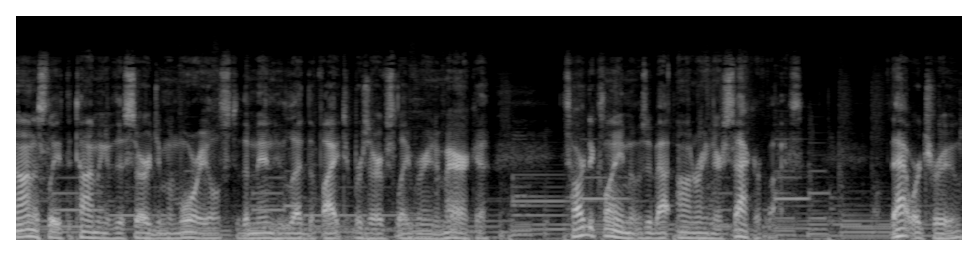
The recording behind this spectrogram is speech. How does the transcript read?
honestly at the timing of this surge in memorials to the men who led the fight to preserve slavery in America, it's hard to claim it was about honoring their sacrifice. If that were true,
